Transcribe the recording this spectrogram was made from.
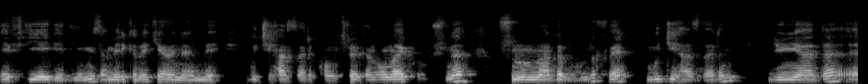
FDA dediğimiz Amerika'daki önemli bu cihazları kontrol eden onay kuruluşuna sunumlarda bulunduk ve bu cihazların dünyada e,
